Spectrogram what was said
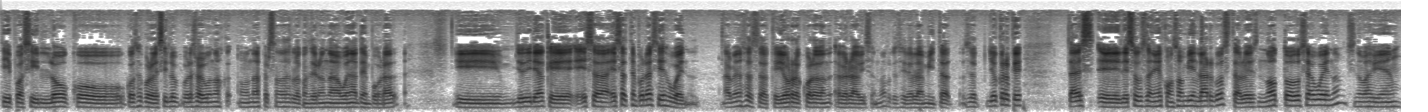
tipo así loco, cosas por decirlo, por eso algunos, algunas personas lo consideran una buena temporada. Y yo diría que esa, esa temporada sí es buena, al menos hasta que yo recuerdo haberla visto, ¿no? Porque sería la mitad. O sea, yo creo que tal vez eh, esos animes como son bien largos, tal vez no todo sea bueno, sino más bien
